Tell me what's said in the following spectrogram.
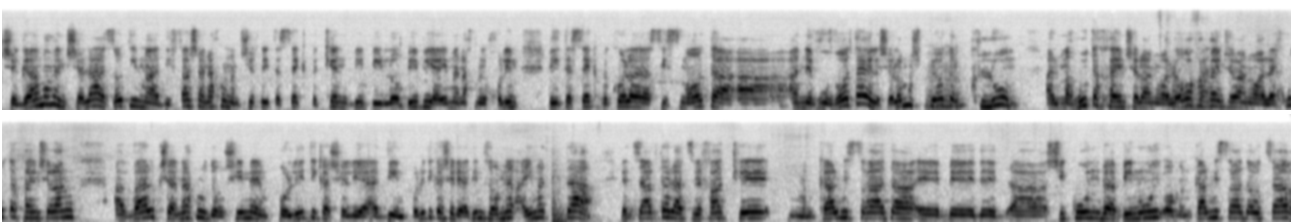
שגם הממשלה הזאת היא מעדיפה שאנחנו נמשיך להתעסק בכן ביבי, לא ביבי, האם אנחנו יכולים להתעסק בכל הסיסמאות הנבובות האלה שלא משפיעות mm-hmm. על כלום, על מהות החיים שלנו, על אורח החיים שלנו, על איכות החיים שלנו, אבל כשאנחנו דורשים מהם פוליטיקה של יעדים, פוליטיקה של יעדים זה אומר האם אתה הצבת לעצמך כמנכ"ל משרד אה, השיכון והבינוי, או מנכ"ל משרד האוצר,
